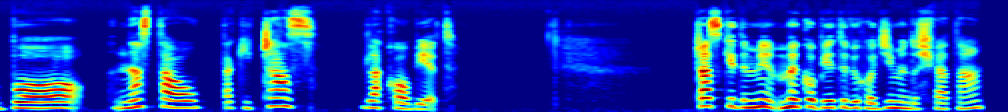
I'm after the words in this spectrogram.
bo nastał taki czas dla kobiet. Czas, kiedy my, my, kobiety, wychodzimy do świata,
